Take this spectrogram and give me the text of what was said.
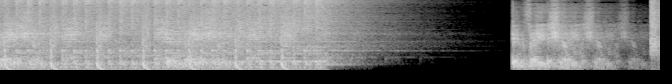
Invasion. Invasion. Invasion.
